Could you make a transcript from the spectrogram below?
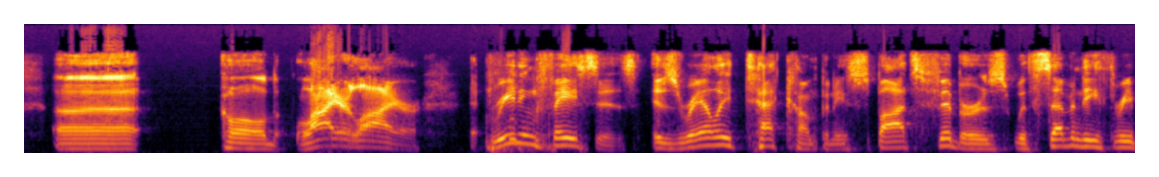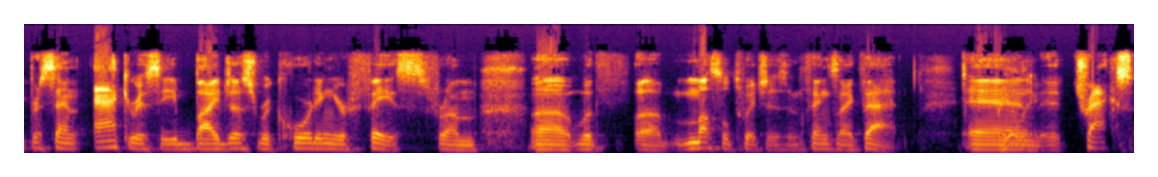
uh, called "Liar Liar." Reading Faces, Israeli tech company spots fibbers with 73% accuracy by just recording your face from uh, with uh, muscle twitches and things like that. And Really? it tracks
